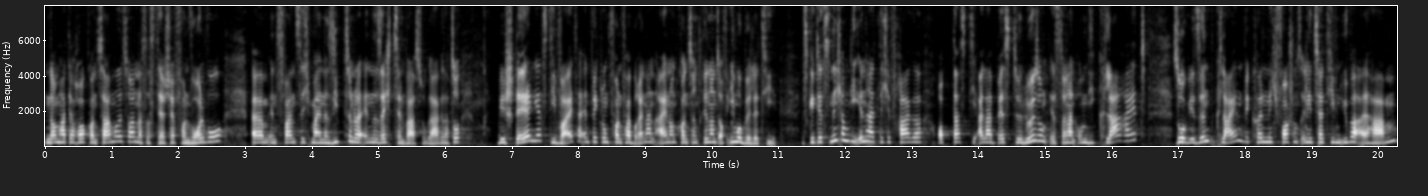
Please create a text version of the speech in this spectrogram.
Und darum hat der Håkon Samuelsson, das ist der Chef von Volvo, ähm, in 20, meine 17 oder Ende 16 war es sogar, gesagt, so, wir stellen jetzt die Weiterentwicklung von Verbrennern ein und konzentrieren uns auf E-Mobility. Es geht jetzt nicht um die inhaltliche Frage, ob das die allerbeste Lösung ist, sondern um die Klarheit, so, wir sind klein, wir können nicht Forschungsinitiativen überall haben.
